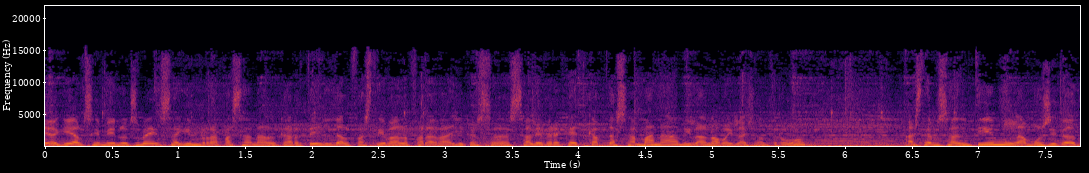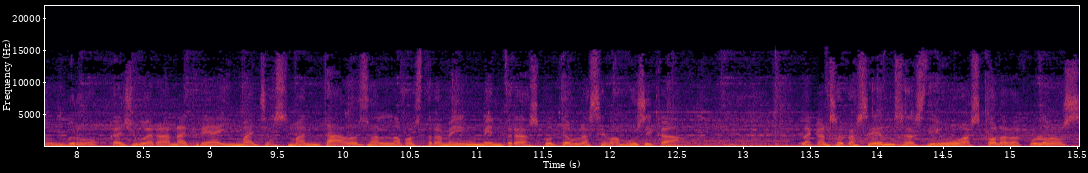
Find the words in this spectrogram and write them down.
I aquí, als 5 minuts més, seguim repassant el cartell del Festival Faradall que se celebra aquest cap de setmana a Vilanova i la Geltrú. Estem sentint la música d'un grup que jugaran a crear imatges mentals en la vostra ment mentre escolteu la seva música. La cançó que sents es diu Escola de Colors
